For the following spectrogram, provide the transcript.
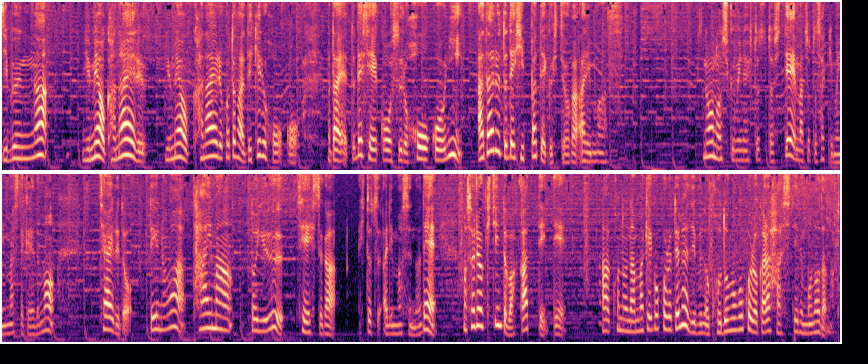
自分が夢を叶える夢を叶えることができる方向ダイエットで成功する方向にアダルトで引っ張っていく必要があります。脳の仕組みの一つとして、まあ、ちょっとさっきも言いましたけれどもチャイルドっていうのは怠慢という性質が一つありますので、まあ、それをきちんと分かっていてあこの怠け心というのは自分の子供心から発しているものだなと。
